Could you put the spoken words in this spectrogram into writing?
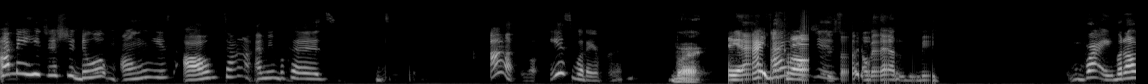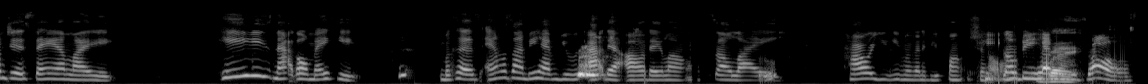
I mean, he just should do it on his off time. I mean, because I it's whatever. Right. Yeah, I I call just- so it don't matter to me. Right, but I'm just saying, like, he's not gonna make it because Amazon be having you out there all day long. So, like, how are you even gonna be functional? He's gonna be having Right. withdrawals.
